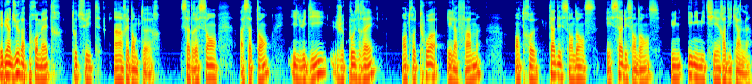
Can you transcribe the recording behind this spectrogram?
eh bien Dieu va promettre tout de suite un rédempteur. S'adressant à Satan, il lui dit, je poserai entre toi et la femme, entre ta descendance et sa descendance, une inimitié radicale.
